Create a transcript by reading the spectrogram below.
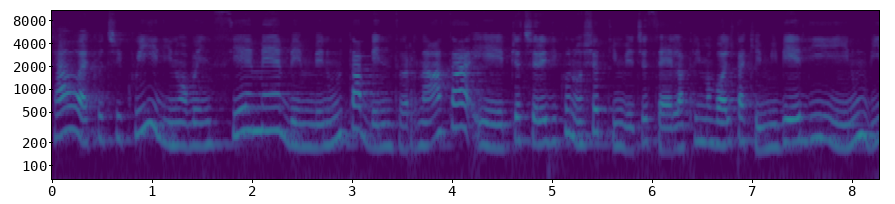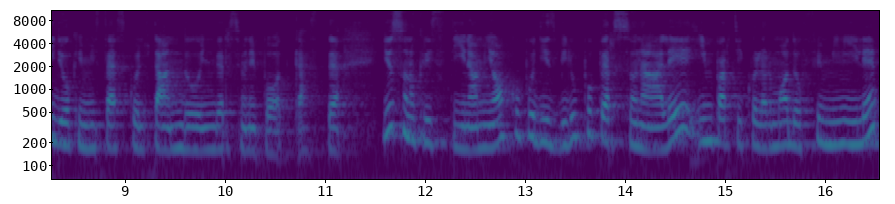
Ciao, eccoci qui di nuovo insieme, benvenuta, bentornata e piacere di conoscerti invece se è la prima volta che mi vedi in un video che mi stai ascoltando in versione podcast. Io sono Cristina, mi occupo di sviluppo personale, in particolar modo femminile,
